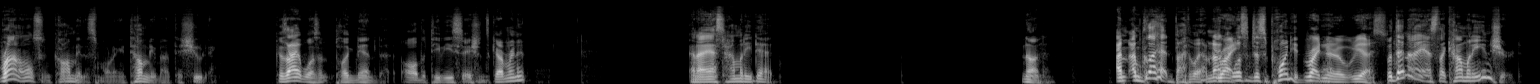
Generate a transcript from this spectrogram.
Ron Olson called me this morning and told me about the shooting because I wasn't plugged into all the TV stations covering it, and I asked how many dead. None. I'm, I'm glad, by the way. I'm not. Right. wasn't disappointed. Right, no, no, yes. But then I asked, like, how many injured?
